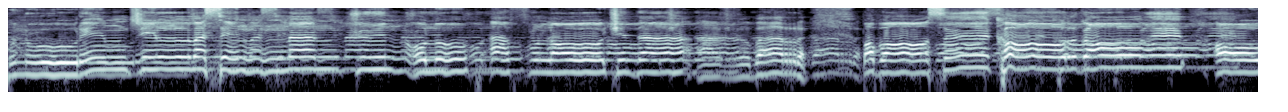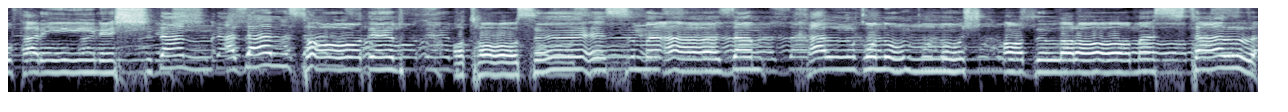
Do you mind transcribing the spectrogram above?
کنورم جل وسن کن اولو افلو کند ابر بابس خورگاو kargah آفرینشدن ازل صادر آتاس اسم اعظم خلق الامش عدل مستر.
